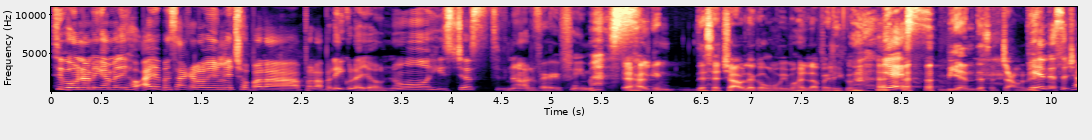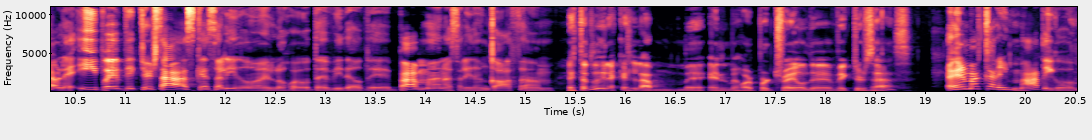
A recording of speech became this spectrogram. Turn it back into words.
Sí, porque una amiga me dijo, ay, yo pensaba que lo habían hecho para la, para la película. Y yo, no, he's just not very famous. Es alguien desechable, como vimos en la película. Yes. bien desechable. Bien desechable. Y pues Victor Sass, que ha salido en los juegos de video de Batman, ha salido en Gotham. ¿Esta tú dirías que es la, eh, el mejor portrayal de Victor Sass? Es el más carismático.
